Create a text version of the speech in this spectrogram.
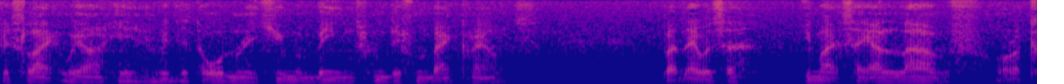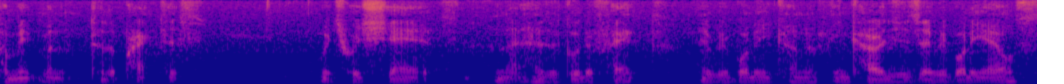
just like we are here. We're just ordinary human beings from different backgrounds. But there was a, you might say, a love or a commitment to the practice, which was shared, and that has a good effect. Everybody kind of encourages everybody else.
